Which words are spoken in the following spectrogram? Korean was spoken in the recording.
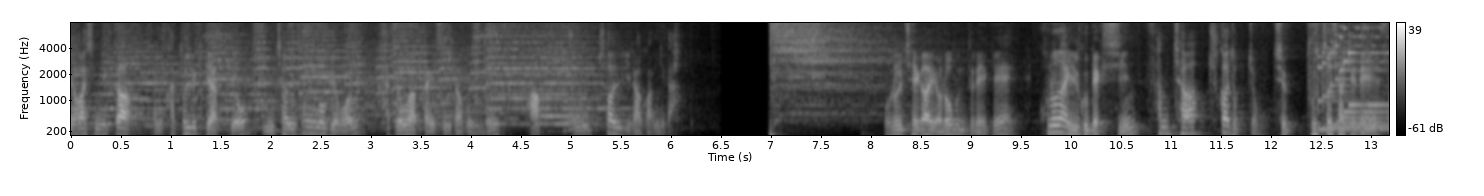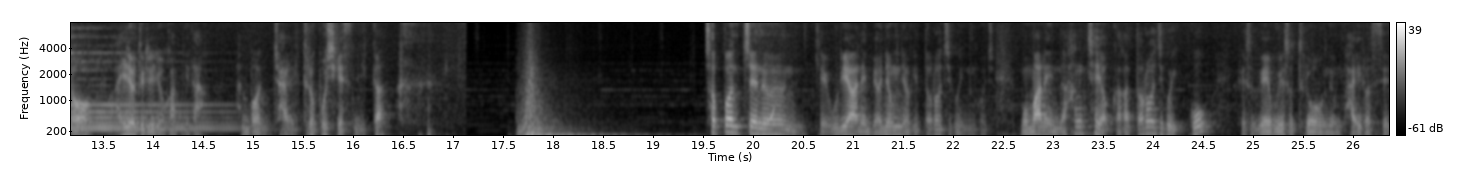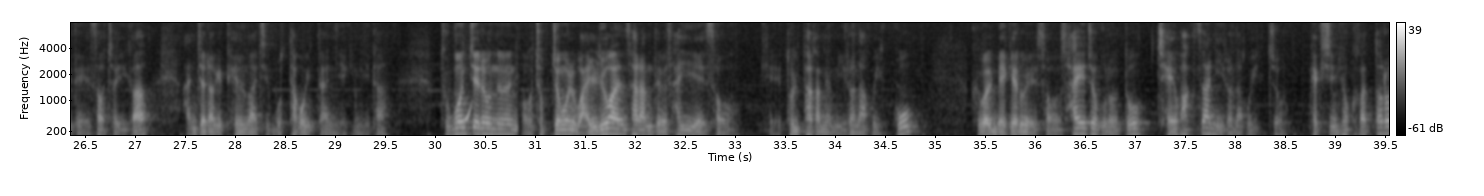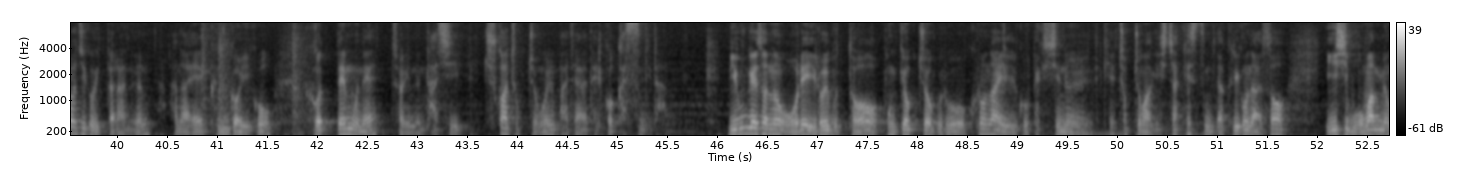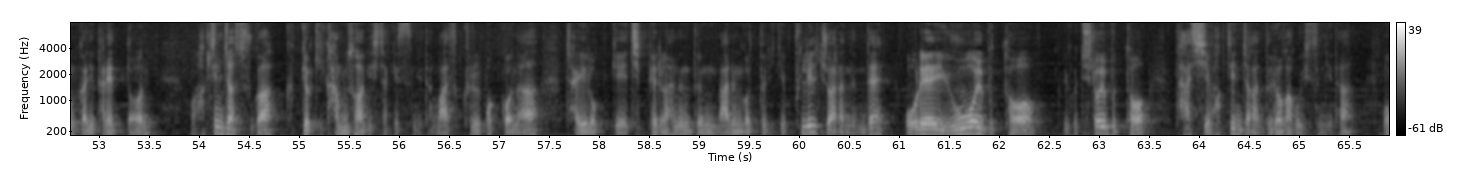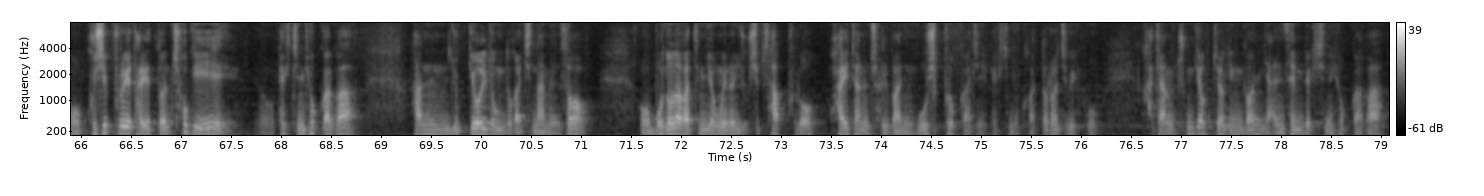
안녕하십니까. 저는 가톨릭대학교 인천 성모병원 가정학과에서 일하고 있는 박중철이라고 합니다. 오늘 제가 여러분들에게 코로나19 백신 3차 추가 접종, 즉 부스터샷에 대해서 알려드리려고 합니다. 한번 잘 들어보시겠습니까? 첫 번째는 우리 안에 면역력이 떨어지고 있는 거죠. 몸 안에 있는 항체 역가가 떨어지고 있고 그래서 외부에서 들어오는 바이러스에 대해서 저희가 안전하게 대응하지 못하고 있다는 얘기입니다. 두 번째로는 어, 접종을 완료한 사람들 사이에서 돌파 감염이 일어나고 있고 그걸 매개로 해서 사회적으로도 재확산이 일어나고 있죠. 백신 효과가 떨어지고 있다는 하나의 근거이고 그것 때문에 저희는 다시 추가 접종을 맞아야 될 것 같습니다. 미국에서는 올해 1월부터 본격적으로 코로나19 백신을 접종하기 시작했습니다. 그리고 나서 25만 명까지 달했던 어, 확진자 수가 급격히 감소하기 시작했습니다. 마스크를 벗거나 자유롭게 집회를 하는 등 많은 것들이 이렇게 풀릴 줄 알았는데 올해 6월부터 그리고 7월부터 다시 확진자가 늘어가고 있습니다. 어, 90%에 달했던 초기 어, 백신 효과가 한 6개월 정도가 지나면서 어, 모더나 같은 경우에는 64%, 화이자는 절반인 50%까지 백신 효과가 떨어지고 있고 가장 충격적인 건 얀센 백신의 효과가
